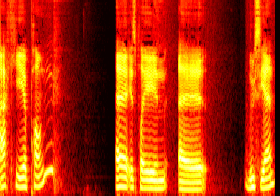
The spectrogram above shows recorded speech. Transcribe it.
Akiapong uh, is playing uh, Lucien,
